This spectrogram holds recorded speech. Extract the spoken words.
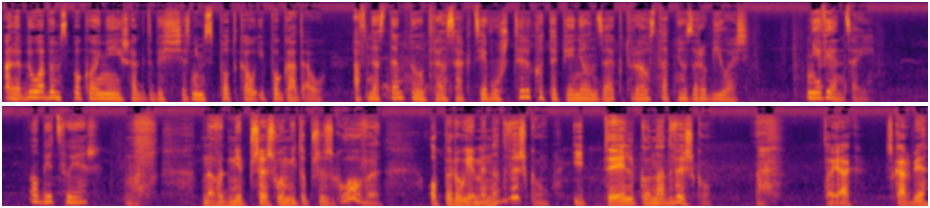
Ale byłabym spokojniejsza, gdybyś się z nim spotkał i pogadał. A w następną transakcję włóż tylko te pieniądze, które ostatnio zarobiłeś. Nie więcej. Obiecujesz? Nawet nie przeszło mi to przez głowę. Operujemy nadwyżką. I tylko nadwyżką. To jak, skarbie?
